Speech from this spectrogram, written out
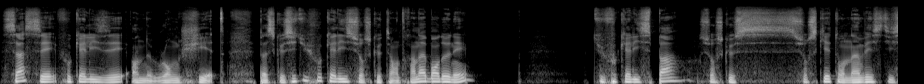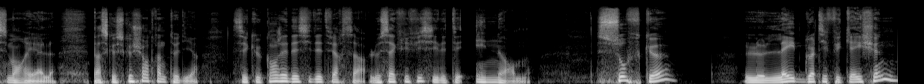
Ça c'est focaliser on the wrong shit. Parce que si tu focalises sur ce que tu es en train d'abandonner tu focalises pas sur ce que sur ce qui est ton investissement réel. Parce que ce que je suis en train de te dire c'est que quand j'ai décidé de faire ça le sacrifice il était énorme. Sauf que le late gratification,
